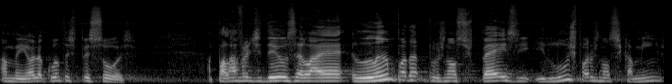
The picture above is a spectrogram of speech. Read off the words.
Amém. Olha quantas pessoas. A palavra de Deus ela é lâmpada para os nossos pés e, e luz para os nossos caminhos.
